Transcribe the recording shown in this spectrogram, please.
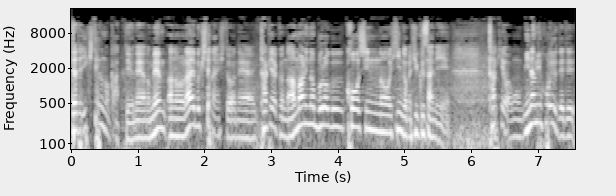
大体生きてるのかっていうねあのメンあのライブ来てない人はね竹谷君のあまりのブログ更新の頻度の低さに竹谷はもう南ホイールでで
